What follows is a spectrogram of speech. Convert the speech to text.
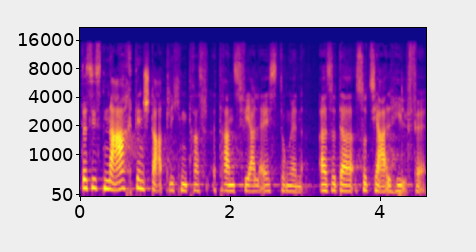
das ist nach den staatlichen Transferleistungen, also der Sozialhilfe.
